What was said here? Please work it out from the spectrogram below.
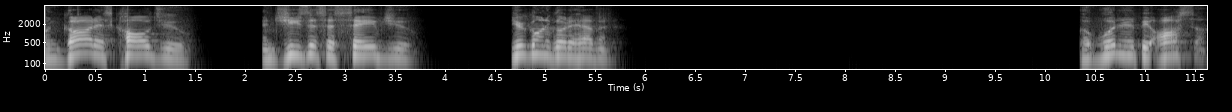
When God has called you and Jesus has saved you, you're going to go to heaven. But wouldn't it be awesome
